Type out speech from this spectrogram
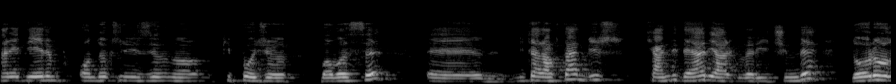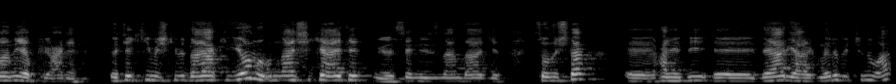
hani diyelim 19. yüzyılın o pipocu babası e, bir taraftan bir kendi değer yargıları içinde doğru olanı yapıyor. Hani ötekiymiş gibi dayak yiyor ama bundan şikayet etmiyor. Senin yüzünden daha ki. Sonuçta e, hani bir e, değer yargıları bütünü var.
